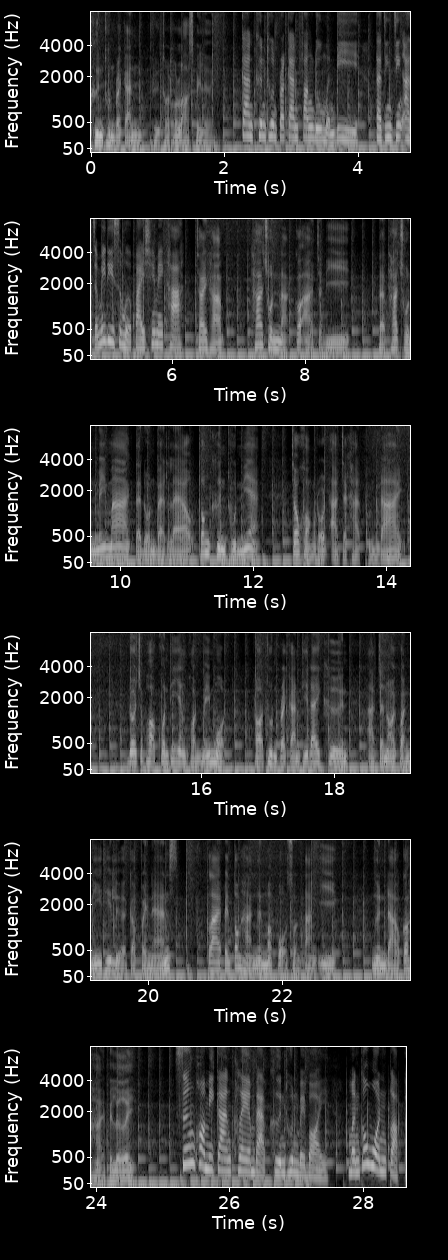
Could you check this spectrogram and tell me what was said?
คืนทุนประกัน หรือ total loss ไปเลย การคืนทุนประกันฟังดูเหมือนดี แต่จริง ๆ อาจจะไม่ดีเสมอไปใช่ไหมคะ ใช่ครับ ถ้าชนหนักก็อาจจะดี แต่ถ้าชนไม่มากแต่โดนแบตแล้วต้องคืนทุนเนี่ย เจ้าของรถอาจจะขาดทุนได้ โดยเฉพาะคนที่ยังผ่อนไม่หมด เพราะทุนประกันที่ได้คืน อาจจะน้อยกว่าหนี้ที่เหลือกับ Finance กลายเป็นต้องหาเงินมาโปะส่วนต่างอีก เงินดาวน์ก็หายไปเลย ซึ่งพอมีการเคลมแบบคืนทุนบ่อยๆ มันก็วนกลับไป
